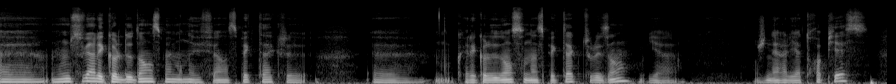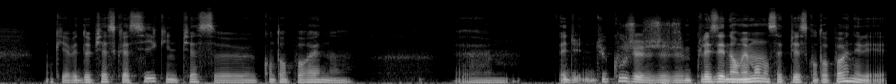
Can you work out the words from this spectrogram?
Euh, je me souviens à l'école de danse, même, on avait fait un spectacle. euh, donc, à l'école de danse, on a un spectacle tous les ans. Où il y a, en général, il y a trois pièces. Donc, il y avait deux pièces classiques une pièce euh, contemporaine. Et du, coup, je, me plaisais énormément dans cette pièce contemporaine. Et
